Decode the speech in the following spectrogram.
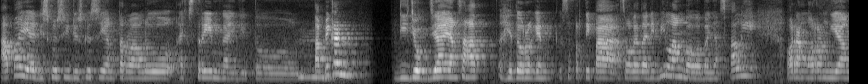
apa ya diskusi-diskusi yang terlalu ekstrim kayak gitu. Tapi kan di Jogja yang sangat heterogen. Seperti Pak Soleh tadi bilang bahwa banyak sekali orang-orang yang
